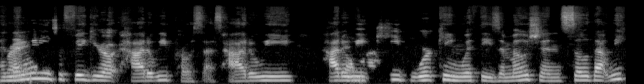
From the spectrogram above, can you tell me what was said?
And right. then we need to figure out how do we process? How do we how do we keep working with these emotions so that we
